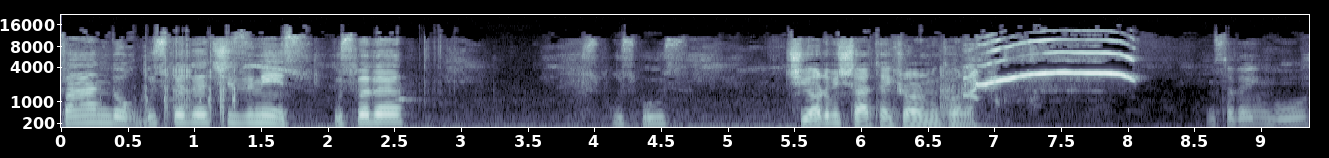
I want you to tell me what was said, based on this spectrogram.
فندق بوس بده چیزی نیست. بوس بده. بوس بوس. چیا رو بیشتر تکرار می‌کنه؟ این صدا این بود؟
